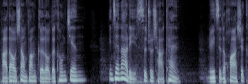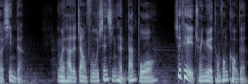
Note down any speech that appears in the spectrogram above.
爬到上方阁楼的空间，并在那里四处查看。女子的话是可信的，因为她的丈夫身形很单薄，是可以穿越通风口的。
